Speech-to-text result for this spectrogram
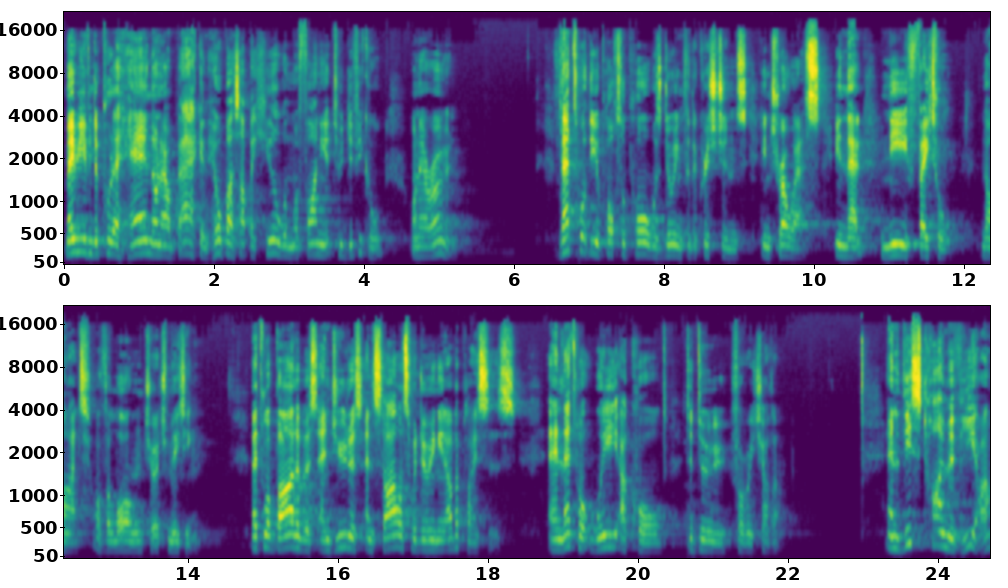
Maybe even to put a hand on our back and help us up a hill when we're finding it too difficult on our own. That's what the Apostle Paul was doing for the Christians in Troas in that near fatal night of the long church meeting. That's what Barnabas and Judas and Silas were doing in other places. And that's what we are called to do for each other. And this time of year,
